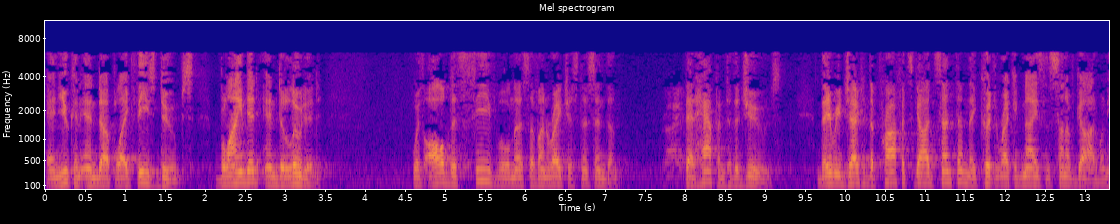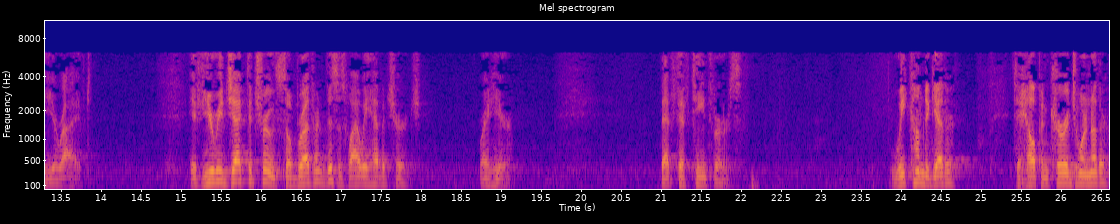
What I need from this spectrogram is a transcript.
And you can end up like these dupes, blinded and deluded with all deceivableness of unrighteousness in them. Right. That happened to the Jews. They rejected the prophets God sent them. They couldn't recognize the Son of God when He arrived. If you reject the truth, so brethren, this is why we have a church. Right here that 15th verse. We come together to help encourage one another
